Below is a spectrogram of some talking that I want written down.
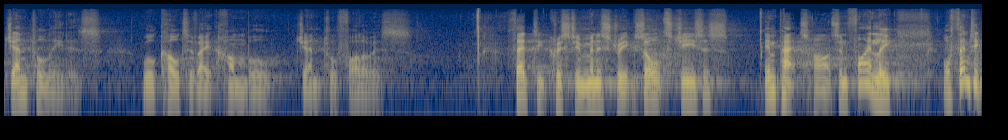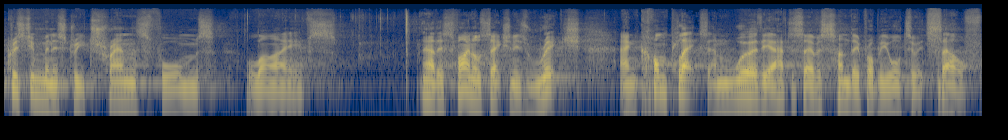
gentle leaders will cultivate humble, gentle followers. Authentic Christian ministry exalts Jesus, impacts hearts, and finally, authentic Christian ministry transforms lives. Now, this final section is rich and complex and worthy, I have to say, of a Sunday probably all to itself.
